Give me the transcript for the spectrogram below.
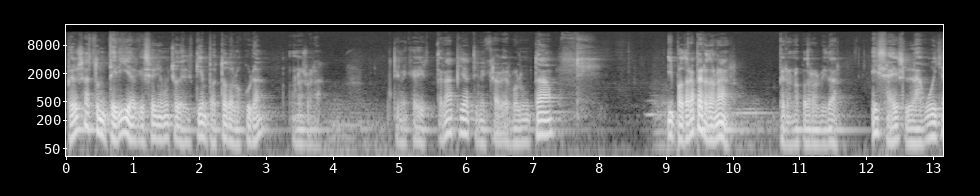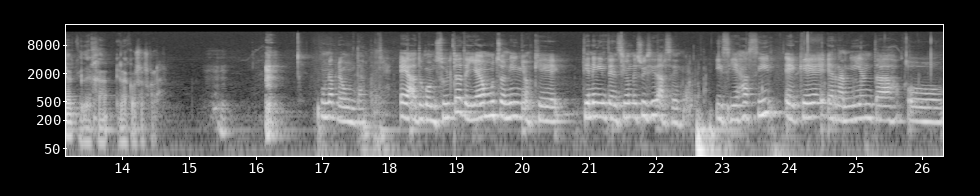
Pero esa tontería que se oye mucho del tiempo, todo locura, no es verdad. Tiene que ir terapia, tiene que haber voluntad y podrá perdonar, pero no podrá olvidar. Esa es la huella que deja el acoso escolar. Una pregunta. Eh, ¿A tu consulta te llegan muchos niños que tienen intención de suicidarse? Y si es así, eh, ¿qué herramientas o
